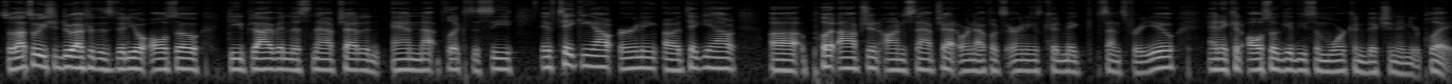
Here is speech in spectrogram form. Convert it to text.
So that's what you should do after this video. Also, deep dive into Snapchat and, and Netflix to see if taking out earning, uh, taking out uh, put option on Snapchat or Netflix earnings could make sense for you. And it could also give you some more conviction in your play.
